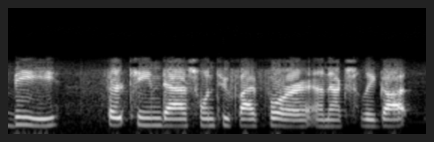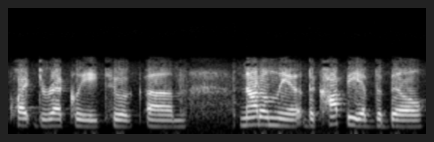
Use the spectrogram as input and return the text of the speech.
HB 13-1254 and actually got quite directly to a um, not only the copy of the bill,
